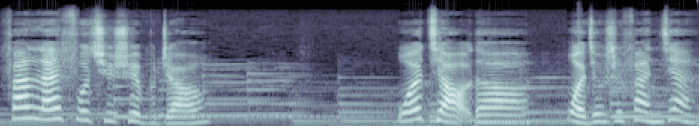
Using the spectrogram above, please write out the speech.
翻来覆去睡不着。我觉得我就是犯贱。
